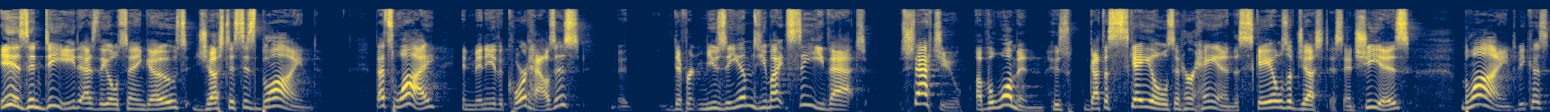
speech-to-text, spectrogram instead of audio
is indeed, as the old saying goes, justice is blind. That's why in many of the courthouses, different museums, you might see that statue of a woman who's got the scales in her hand, the scales of justice, and she is blind because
